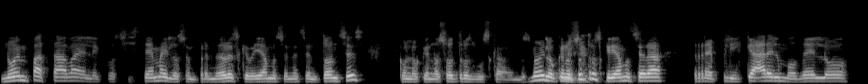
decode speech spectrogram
no empataba el ecosistema y los emprendedores que veíamos en ese entonces con lo que nosotros buscábamos, ¿no? Y lo que nosotros queríamos era replicar el modelo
